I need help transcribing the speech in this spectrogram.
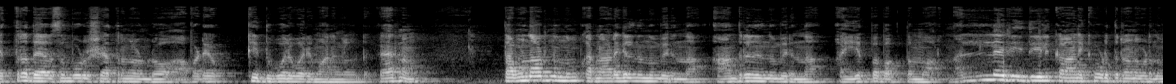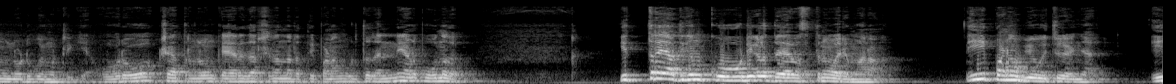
എത്ര ദേവസ്വം ബോർഡ് ക്ഷേത്രങ്ങളുണ്ടോ അവിടെയൊക്കെ ഇതുപോലെ വരുമാനങ്ങളുണ്ട്. കാരണം തമിഴ്നാട്ടിൽ നിന്നും കർണാടകയിൽ നിന്നും വരുന്ന ആന്ധ്രയിൽ നിന്നും വരുന്ന അയ്യപ്പ ഭക്തന്മാർ നല്ല രീതിയിൽ കാണിക്ക കൊടുത്തിട്ടാണ് ഇവിടുന്ന് മുന്നോട്ട് പോയിക്കൊണ്ടിരിക്കുക. ഓരോ ക്ഷേത്രങ്ങളും കയറി ദർശനം നടത്തി പണം കൊടുത്ത് തന്നെയാണ് പോകുന്നത്. ഇത്രയധികം കോടികൾ ദേവസ്വത്തിന് വരുമാനമാണ്. ഈ പണം ഉപയോഗിച്ചു കഴിഞ്ഞാൽ ഈ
